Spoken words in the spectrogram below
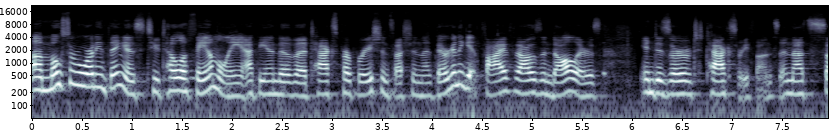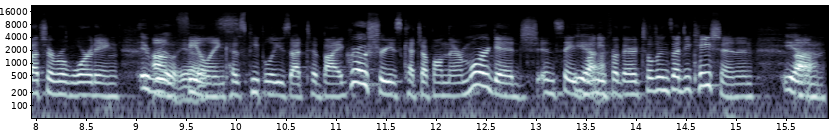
Um, most rewarding thing is to tell a family at the end of a tax preparation session that they're going to get five thousand dollars in deserved tax refunds, and that's such a rewarding It um, feeling because people use that to buy groceries, catch up on their mortgage, and save Yeah. money for their children's education. And Yeah, um,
